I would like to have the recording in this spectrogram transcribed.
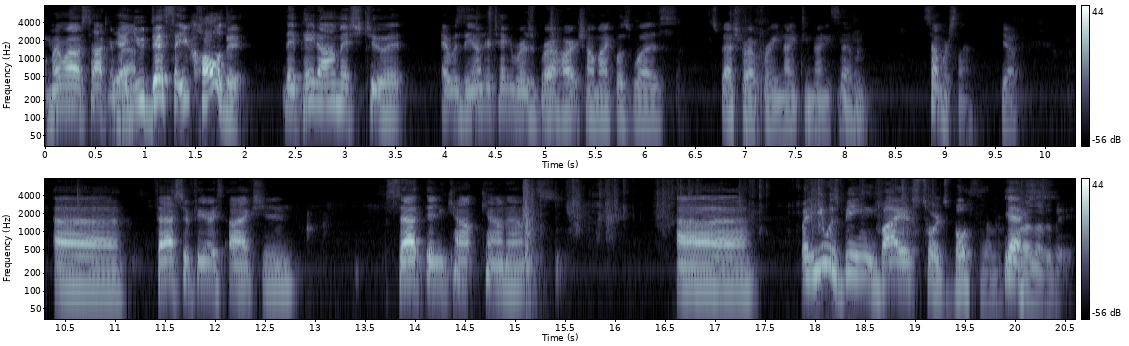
Remember what I was talking about? Yeah, about? you did say you called it. they paid homage to it. It was The Undertaker versus Bret Hart. Shawn Michaels was special referee in 1997. SummerSlam. Yeah. Uh, Fast and Furious action. Seth didn't count countouts. Uh, But he was being biased towards both of them Yes. for a little bit.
